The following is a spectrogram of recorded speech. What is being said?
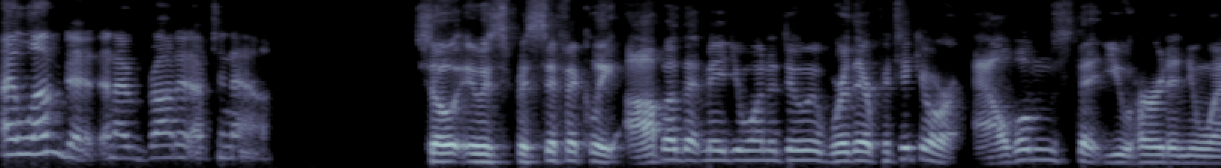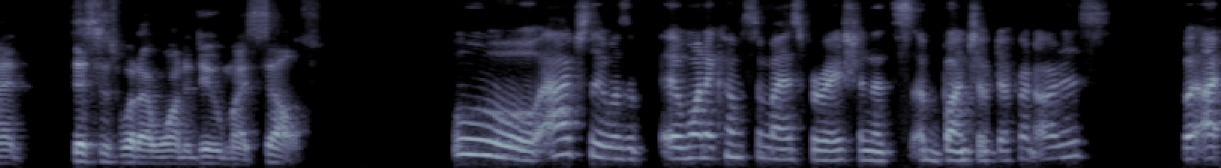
I loved it and I brought it up to now. So it was specifically ABBA that made you want to do it. Were there particular albums that you heard and you went, "This is what I want to do myself"? Oh, actually, it was a, when it comes to my inspiration, it's a bunch of different artists. But I,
